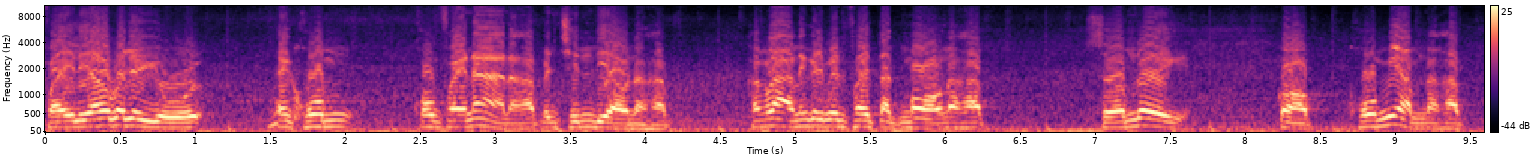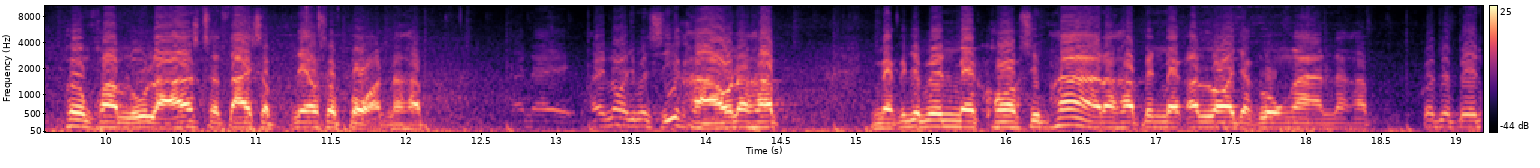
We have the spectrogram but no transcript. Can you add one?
ไฟเลี้ยวก็จะอยู่ในโคมโคมไฟหน้านะครับ เป็นชิ้นเดียวนะครับ ข้างล่างนี่ก็จะเป็นไฟตัดหมอกนะครับ เสริมด้วยกรอบโครเมียมนะครับ เพิ่มความหรูหราสไตล์แนวสปอร์ตนะครับภายในภายนอกจะเป็นสีขาวนะครับแม็กก็จะเป็นแม็กขอบ15 นะครับ เป็นแม็กอัลลอยจากโรงงานนะครับ ก็จะเป็น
